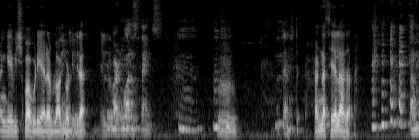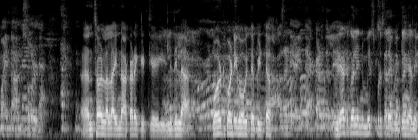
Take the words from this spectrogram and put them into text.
ಹಂಗೆ ವಿಶ್ ಮಾಡ್ಬಿಡಿ ಯಾರು ಬ್ಲಾಗ್ ನೋಡ್ತೀರಾ? ಎಲ್ರಿಗೂ ಅಡ್ವಾನ್ಸ್ ಥ್ಯಾಂಕ್ಸ್ ಹ್ಞೂ ಅಷ್ಟೇ. ಅಣ್ಣ ಸೇಲ್ ಆದ. ತಮ್ಮ ಇನ್ನ ಅನ್ಸೋಲ್ಡ್ ಅನ್ಸೋಳ್ ಅಲ್ಲ ಇನ್ನೂ ಆ ಕಡೆ ಇಳಿದಿಲ್ಲ ಕೋರ್ಟ್ ಕೋಟಿಗೆ ಹೋಗುತ್ತೆ ಬಿಟ್ಟು. ಆಲ್ರೆಡಿ ಐತೆ ವಿರಾಟ್ ಕೊಹ್ಲಿ ಮೀರ್ಸ್ಬಿಡ್ತಾರೆ ಬಿಟ್ಟಿಂಗಲ್ಲಿ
